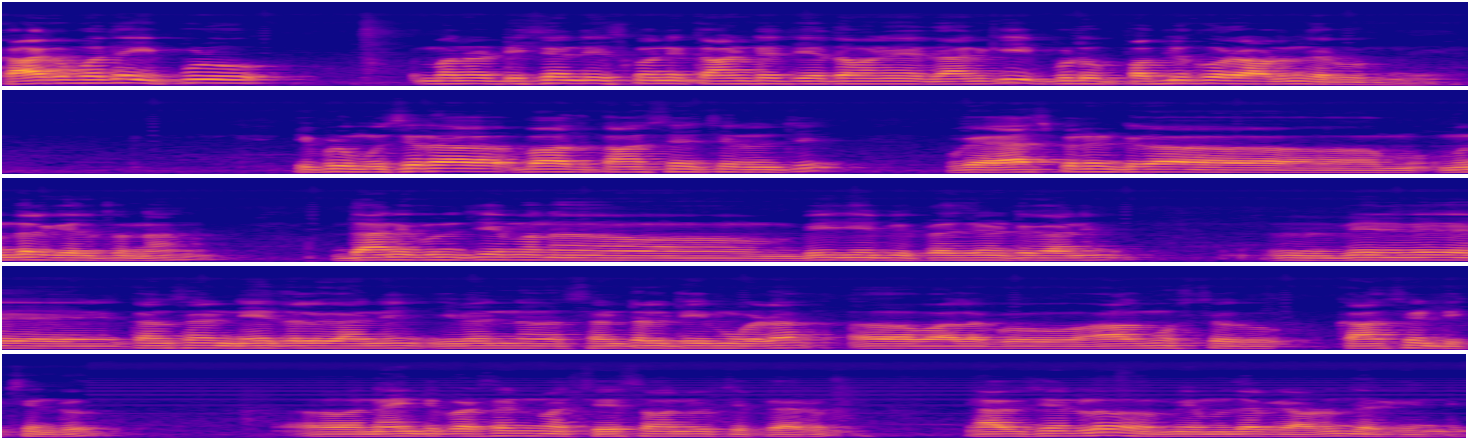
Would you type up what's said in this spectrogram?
కాకపోతే ఇప్పుడు మనం డిసిజన్ తీసుకొని కాంటాక్ట్ చేద్దాం అనే దానికి ఇప్పుడు పబ్లిక్ రావడం జరుగుతుంది. ఇప్పుడు ముసిరాబాద్ కాన్స్టిట్యున్సీ నుంచి ఒక యాస్పిరెంట్గా ముందరికి వెళ్తున్నాను దాని గురించి మన బీజేపీ ప్రెసిడెంట్ కానీ వేరే వేరే కన్సర్న్ నేతలు కానీ ఈవెన్ సెంట్రల్ టీం కూడా వాళ్ళకు ఆల్మోస్ట్ కాన్సెంట్ ఇచ్చిండ్రు. నైంటీ పర్సెంట్ మాకు చేస్తామని చెప్పారు. ఆ విషయంలో మేము ముందరికి రావడం జరిగింది.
